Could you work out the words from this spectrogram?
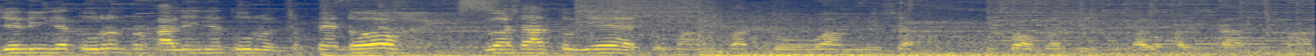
Jelinya turun perkaliannya turun cepet dong 21 ya cuma 4 doang bisa coba itu kalau kali 100 mah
